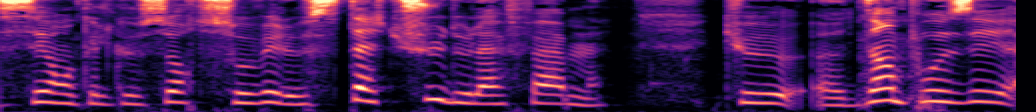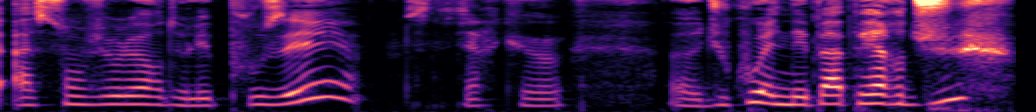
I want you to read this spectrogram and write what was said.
c'est en quelque sorte sauver le statut de la femme que d'imposer à son violeur de l'épouser, c'est-à-dire que du coup elle n'est pas perdue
